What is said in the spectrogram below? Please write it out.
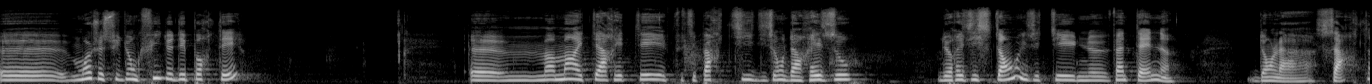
Euh, moi, je suis donc fille de déportés. Euh, maman été arrêtée, elle faisait partie, disons, d'un réseau de résistants. Ils étaient une vingtaine dans la Sarthe.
